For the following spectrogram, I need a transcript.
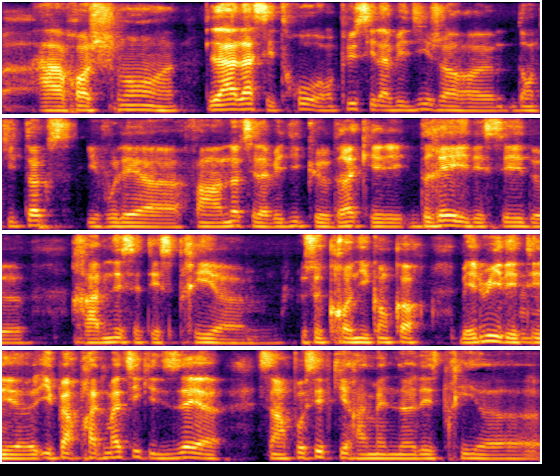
Ah, franchement, euh, là, là, c'est trop. En plus, il avait dit, genre, euh, dans Detox, il voulait, euh, enfin, un autre, il avait dit que Drake et, Dre, il essayait de ramener cet esprit, euh, ce chronique encore. Mais lui, il était euh, hyper pragmatique. Il disait, c'est impossible qu'il ramène l'esprit, euh,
